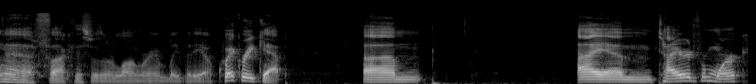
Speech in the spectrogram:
ah, fuck. This was a long, rambly video. Quick recap. Um, I am tired from work.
